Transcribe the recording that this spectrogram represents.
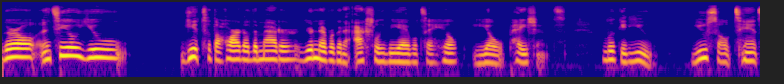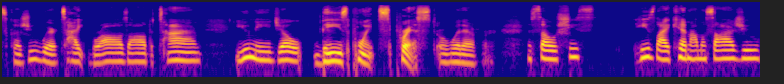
girl, until you get to the heart of the matter, you're never going to actually be able to help your patients. Look at you. You so tense because you wear tight bras all the time. You need your these points pressed or whatever. And so she's he's like, Can I massage you?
